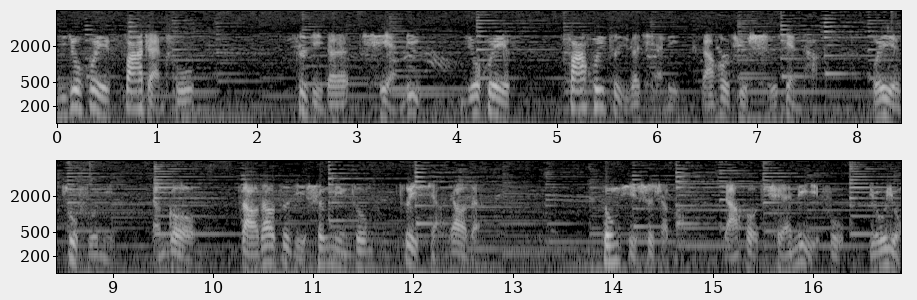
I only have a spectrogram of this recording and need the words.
你就会发展出自己的潜力，你就会发挥自己的潜力，然后去实现它。我也祝福你能够找到自己生命中最想要的东西是什么，然后全力以赴，有勇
